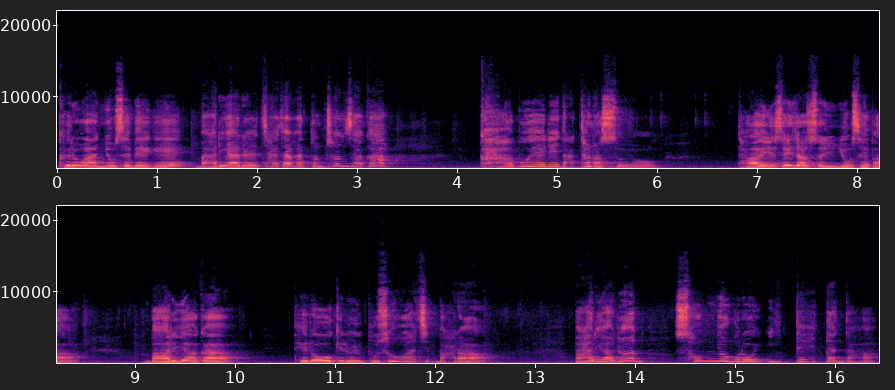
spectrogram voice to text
그러한 요셉에게 마리아를 찾아갔던 천사가 가브엘이 나타났어요. 다윗의 자손인 요셉아, 마리아가 데려오기를 무서워하지 마라. 마리아는 성령으로 잉태했단다.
